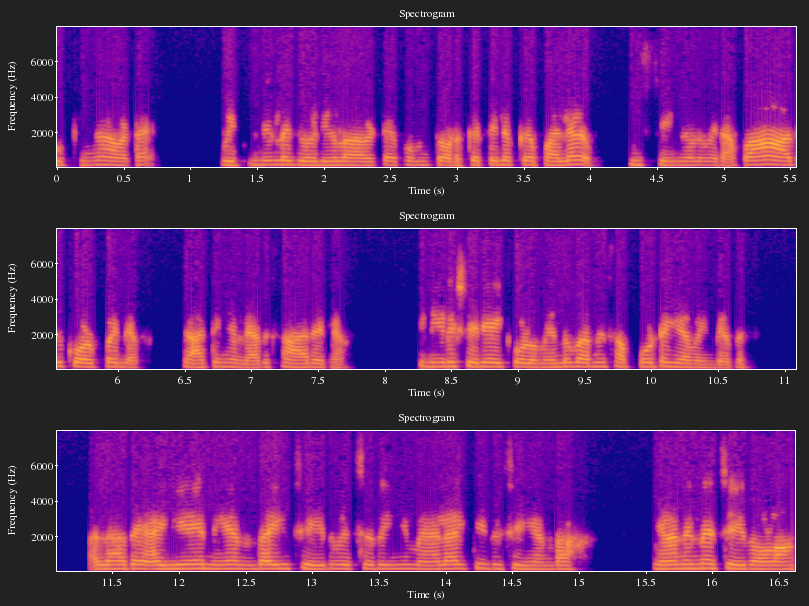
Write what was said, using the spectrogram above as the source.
കുക്കിംഗ് ആവട്ടെ വീട്ടിലുള്ള ജോലികളാവട്ടെ ഇപ്പം തുടക്കത്തിലൊക്കെ പല മിസ്റ്റേക്കുകളും വരാം. അപ്പൊ ആ അത് കുഴപ്പമില്ല. സ്റ്റാർട്ടിങ് അല്ലേ അത് സാരമില്ല. പിന്നീട് ശരിയായിക്കോളും എന്ന് പറഞ്ഞ് സപ്പോർട്ട് ചെയ്യാൻ വേണ്ടത് അല്ലാതെ അയ്യേ നീ എന്താ ഈ ചെയ്തു വെച്ചത്? ഇനി മേലാൽക്ക് ഇത് ചെയ്യണ്ട. ഞാൻ എന്നെ ചെയ്തോളാം.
